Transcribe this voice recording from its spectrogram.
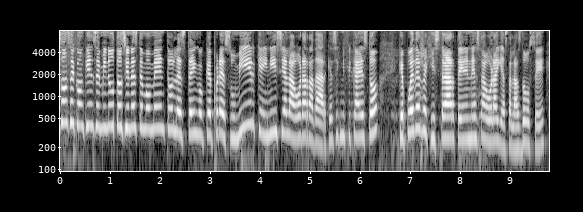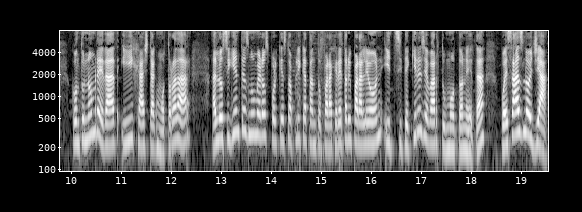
Las 11 con 15 minutos y en este momento les tengo que presumir que inicia la hora radar. ¿Qué significa esto? Que puedes registrarte en esta hora y hasta las 12 con tu nombre, edad y hashtag motorradar a los siguientes números porque esto aplica tanto para Querétaro y para León y si te quieres llevar tu motoneta, pues hazlo ya.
